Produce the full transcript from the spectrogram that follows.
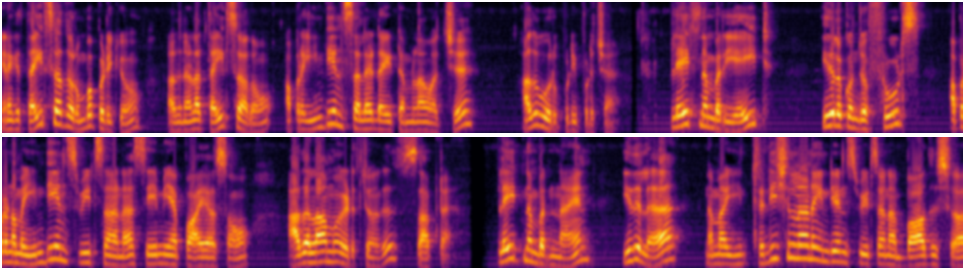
எனக்கு தயிர் சாதம் ரொம்ப பிடிக்கும். அதனால தயிர் சாதம் அப்புறம் இந்தியன் சலட் ஐட்டம்லாம் வச்சு அது ஒரு பிடி பிடிச்சேன். பிளேட் நம்பர் எயிட் இதில் கொஞ்சம் ஃப்ரூட்ஸ் அப்புறம் நம்ம இந்தியன் ஸ்வீட்ஸான சேமியா பாயாசம் அதெல்லாமும் எடுத்துகிட்டு வந்து சாப்பிட்டேன். பிளேட் நம்பர் நைன் இதில் நம்ம ட்ரெடிஷ்னலான இந்தியன் ஸ்வீட்ஸான பாதுஷா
